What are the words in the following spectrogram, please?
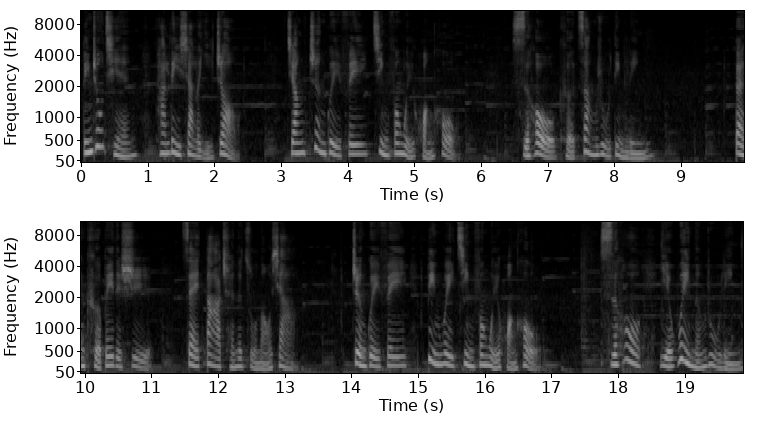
临终前，他立下了遗诏，将郑贵妃晋封为皇后，死后可葬入定陵。但可悲的是，在大臣的阻挠下，郑贵妃并未晋封为皇后，死后也未能入陵。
